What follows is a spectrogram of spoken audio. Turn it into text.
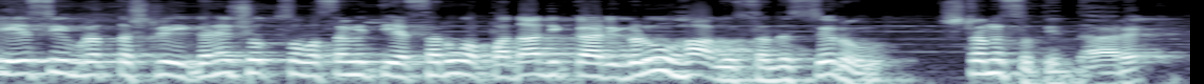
ಕೆಸಿ ವೃತ್ತ ಶ್ರೀ ಗಣೇಶೋತ್ಸವ ಸಮಿತಿಯ ಸರ್ವ ಪದಾಧಿಕಾರಿಗಳು ಹಾಗೂ ಸದಸ್ಯರು ಶ್ರಮಿಸುತ್ತಿದ್ದಾರೆ.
